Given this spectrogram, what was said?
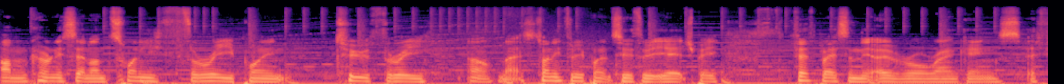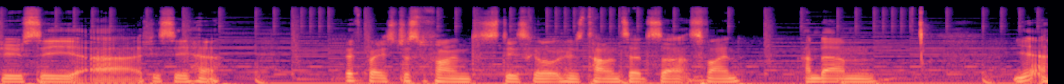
I'm currently sitting on 23.23. Oh, nice. 23.23 EHP. Fifth place in the overall rankings. If you see, uh, if you see here, fifth place just behind Steve Skillett, who's talented, so that's fine. And um, yeah,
